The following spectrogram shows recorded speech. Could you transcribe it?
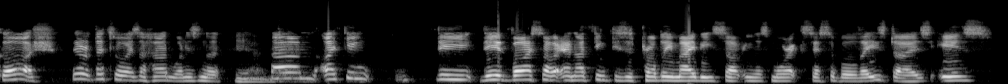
gosh, there, that's always a hard one, isn't it? Yeah. Um, I think the the advice, I, and I think this is probably maybe something that's more accessible these days, is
